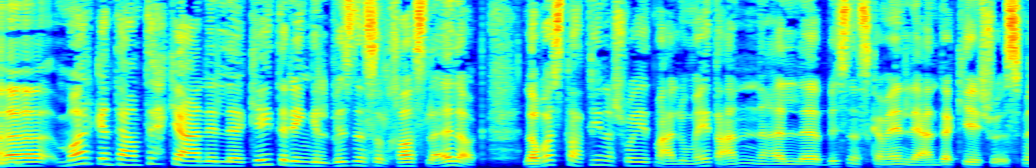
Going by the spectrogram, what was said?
آه مارك انت عم تحكي عن ال catering business الخاص لإلك. لو بس تعطينا شوية معلومات عن هال business كمان اللي عندك شو اسم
